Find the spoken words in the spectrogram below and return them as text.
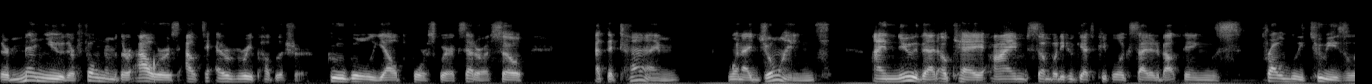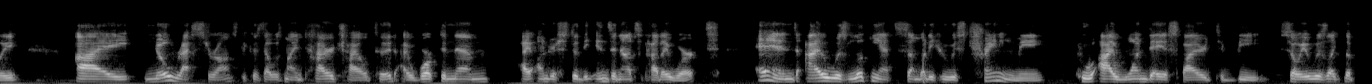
their menu, their phone number, their hours out to every publisher, Google, Yelp, Foursquare, etc. So at the time when I joined, I knew that, okay, I'm somebody who gets people excited about things probably too easily. I know restaurants because that was my entire childhood. I worked in them. I understood the ins and outs of how they worked. And I was looking at somebody who was training me who I one day aspired to be. So it was like the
